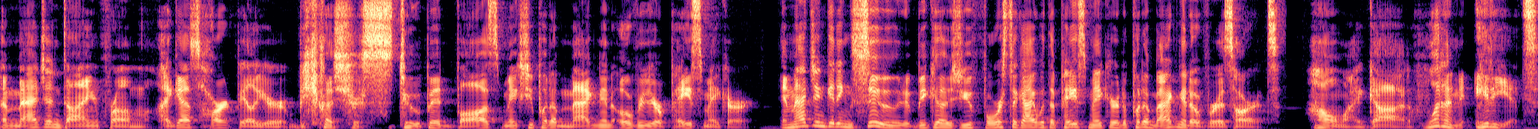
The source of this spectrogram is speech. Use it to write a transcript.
Imagine dying from, I guess, heart failure because your stupid boss makes you put a magnet over your pacemaker. Imagine getting sued because you forced a guy with a pacemaker to put a magnet over his heart. Oh my god, what an idiot.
